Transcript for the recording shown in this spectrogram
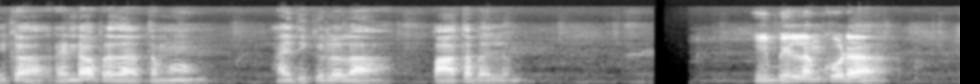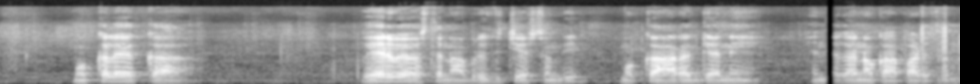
ఇక రెండవ పదార్థము ఐదు కిలోల పాత బెల్లం. ఈ బెల్లం కూడా మొక్కల యొక్క వేరు వ్యవస్థను అభివృద్ధి చేస్తుంది. మొక్క ఆరోగ్యాన్ని ఎంతగానో కాపాడుతుంది.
